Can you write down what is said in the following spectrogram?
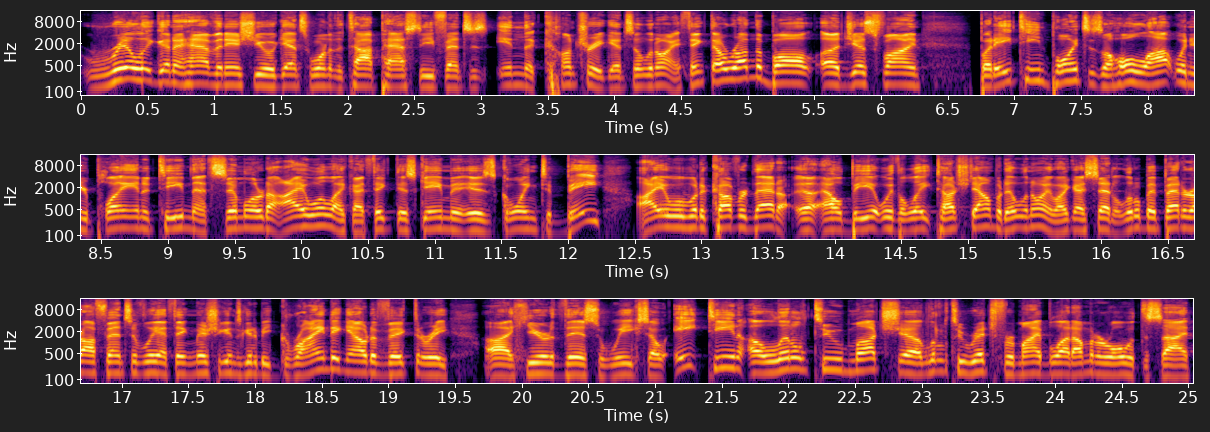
Really going to have an issue against one of the top pass defenses in the country against Illinois. I think they'll run the ball uh, just fine. But 18 points is a whole lot when you're playing a team that's similar to Iowa, like I think this game is going to be. Iowa would have covered that, uh, albeit with a late touchdown. But Illinois, like I said, a little bit better offensively. I think Michigan's going to be grinding out a victory uh, here this week. So 18, a little too much, a little too rich for my blood. I'm going to roll with the side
